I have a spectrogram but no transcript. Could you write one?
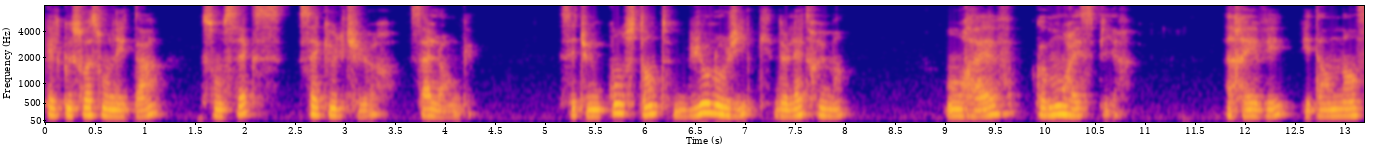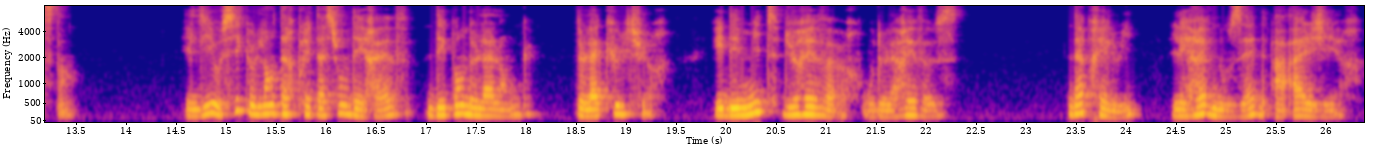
quel que soit son état, son sexe, sa culture, sa langue. C'est une constante biologique de l'être humain. On rêve comme on respire. Rêver est un instinct. Il dit aussi que l'interprétation des rêves dépend de la langue, de la culture et des mythes du rêveur ou de la rêveuse. D'après lui, les rêves nous aident à agir.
